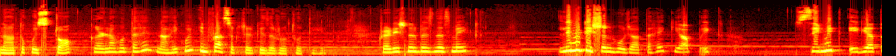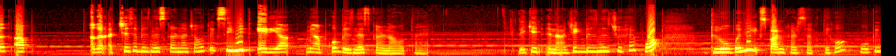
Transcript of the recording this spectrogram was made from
ना तो कोई स्टॉक करना होता है, ना ही कोई इंफ्रास्ट्रक्चर की ज़रूरत होती है। ट्रेडिशनल बिज़नेस में एक लिमिटेशन हो जाता है कि आप एक सीमित एरिया तक आप अगर अच्छे से बिज़नेस करना चाहो तो एक सीमित एरिया में आपको बिज़नेस करना होता है। लेकिन एनार्जिक बिज़नेस जो है वो ग्लोबली एक्सपांड कर सकते हो, वो भी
